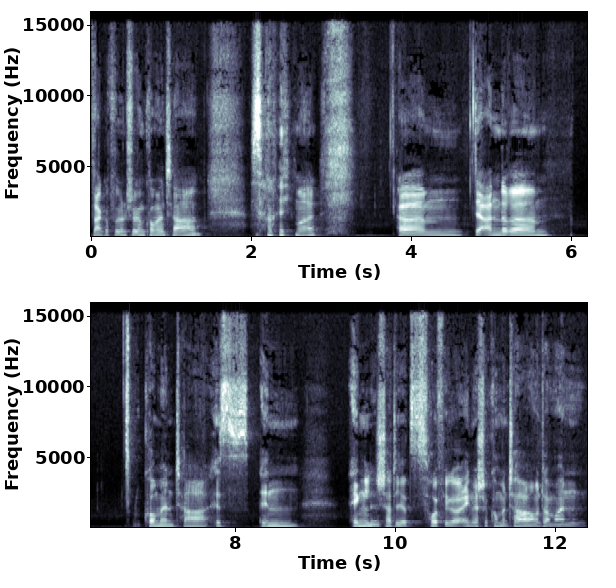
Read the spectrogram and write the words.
danke für den schönen Kommentar. sag ich mal. Ähm, der andere Kommentar ist in Englisch. Hatte jetzt häufiger englische Kommentare unter meinen,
